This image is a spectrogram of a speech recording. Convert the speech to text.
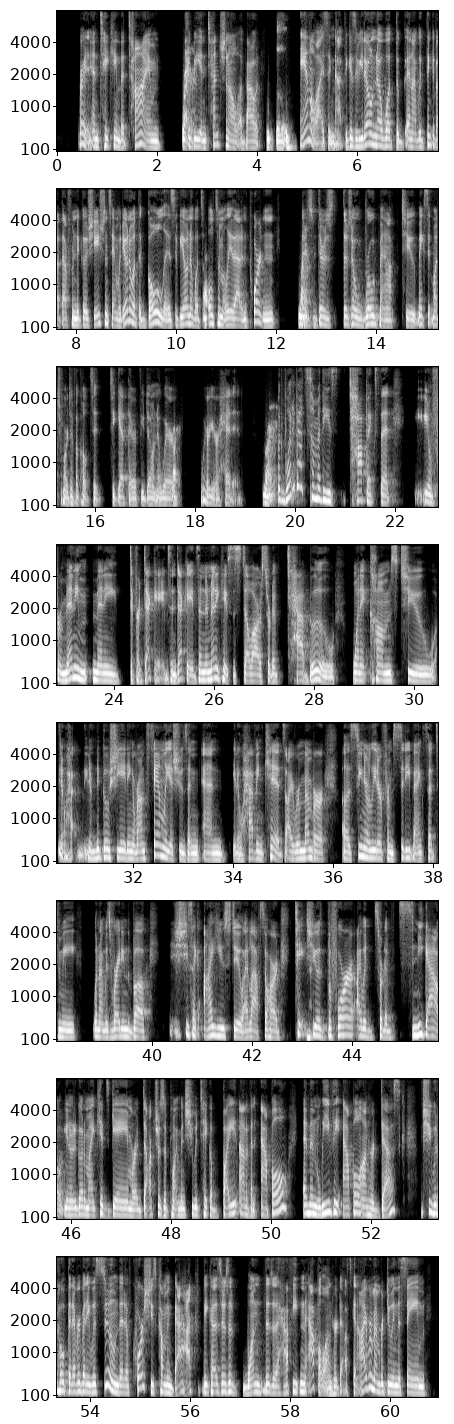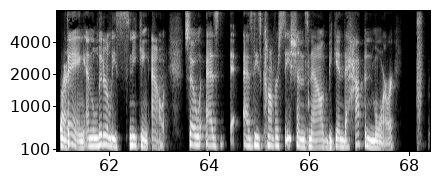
Right. And taking the time right. to be intentional about Absolutely. analyzing that. Because if you don't know what the, and I would think about that from negotiation standpoint, you don't know what the goal is. If you don't know what's right. ultimately that important, right. there's, there's, there's no roadmap to, makes it much more difficult to, to get there if you don't know where, where you're headed. Right. But what about some of these topics that, you know, for many, many different decades and decades, and in many cases still are sort of taboo when it comes to you know, ha- you know negotiating around family issues and and you know having kids. I remember a senior leader from Citibank said to me when I was writing the book, she's like, I used to, I laughed so hard. she was before I would sort of sneak out, you know, to go to my kid's game or a doctor's appointment, she would take a bite out of an apple and then leave the apple on her desk she would hope that everybody would assume that of course she's coming back because there's a one there's a half-eaten apple on her desk and i remember doing the same right. thing and literally sneaking out so as as these conversations now begin to happen more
